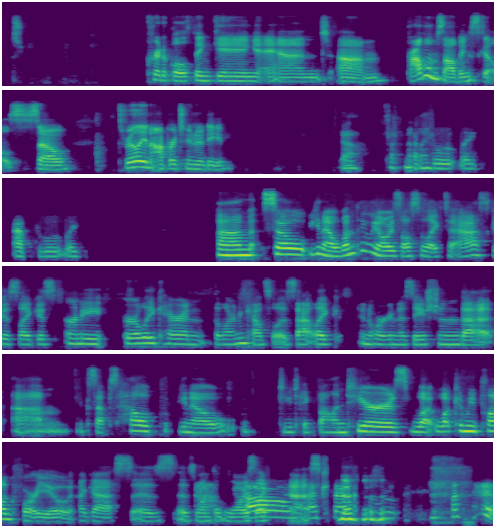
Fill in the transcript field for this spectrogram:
critical thinking and um, problem solving skills. So it's really an opportunity. Yeah, definitely. Absolutely. Absolutely. Um, so, you know, one thing we always also like to ask is like, is Ernie Early Care and the Learning Council, is that like an organization that um, accepts help? You know, do you take volunteers? What what can we plug for you? I guess as as one thing we always oh, like to ask. That's, absolutely,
